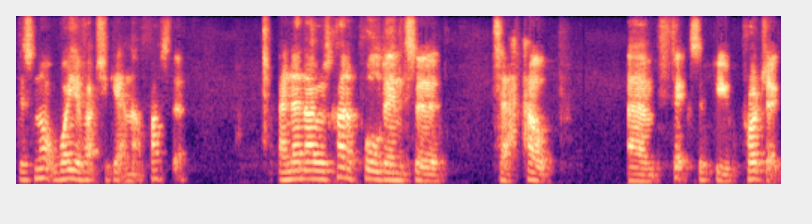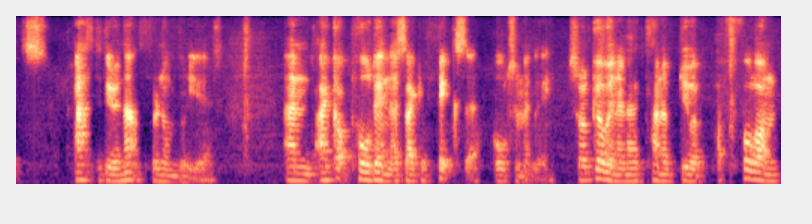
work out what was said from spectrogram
there's not way of actually getting that faster and then i was kind of pulled in to to help um, fix a few projects after doing that for a number of years. And I got pulled in as like a fixer ultimately. So I'd go in and I'd kind of do a, a full on,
